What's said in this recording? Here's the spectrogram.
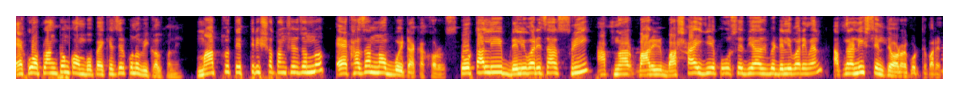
অ্যাকোয়াপ্লাংটন কম্বো প্যাকেজের কোনো বিকল্প নেই। মাত্র তেত্রিশ শতাংশের জন্য এক হাজার নব্বই টাকা খরচ। টোটালি ডেলিভারি চার্জ ফ্রি আপনার বাড়ির বাসায় গিয়ে পৌঁছে দিয়ে আসবে ডেলিভারি ম্যান আপনারা নিশ্চিন্তে অর্ডার করতে পারেন।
